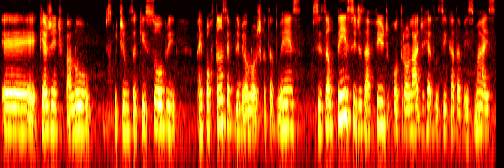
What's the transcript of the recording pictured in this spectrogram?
é, que a gente falou, discutimos aqui sobre a importância epidemiológica da doença, precisamos ter esse desafio de controlar, de reduzir cada vez mais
